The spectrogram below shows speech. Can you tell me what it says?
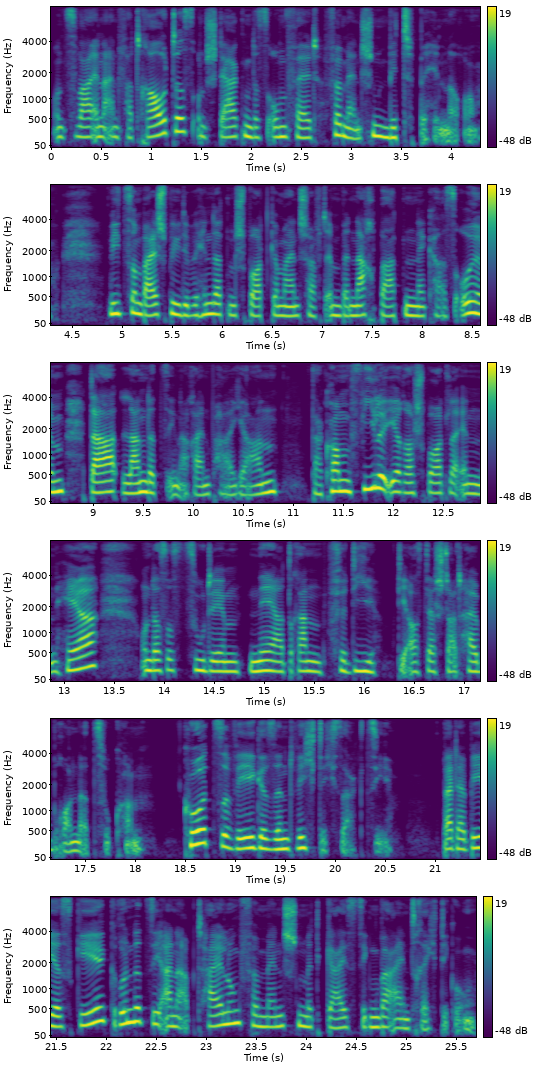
und zwar in ein vertrautes und stärkendes Umfeld für Menschen mit Behinderung. Wie zum Beispiel die Behindertensportgemeinschaft im benachbarten Neckars-Ulm, da landet sie nach ein paar Jahren. Da kommen viele ihrer SportlerInnen her und das ist zudem näher dran für die, die aus der Stadt Heilbronn dazukommen. Kurze Wege sind wichtig, sagt sie. Bei der BSG gründet sie eine Abteilung für Menschen mit geistigen Beeinträchtigungen.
